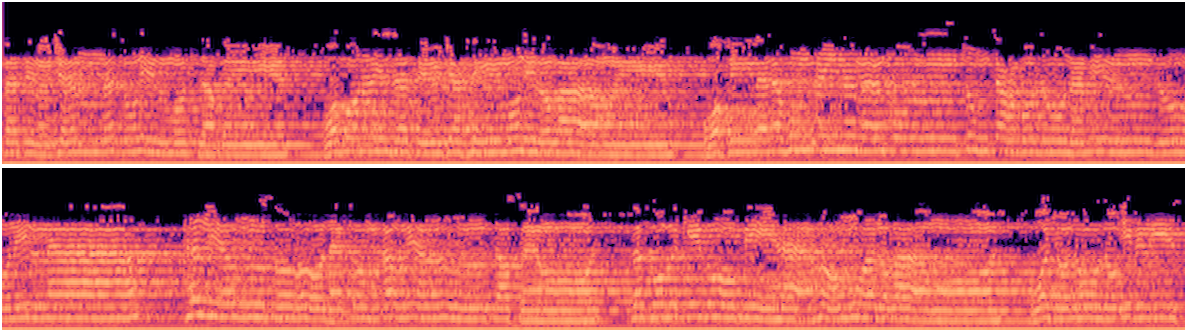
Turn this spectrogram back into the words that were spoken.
وأزلفت الجنة للمتقين وبرزت الجحيم للغاوين وقيل لهم أين ما كنتم تعبدون من دون الله؟ هل ينصرونكم أو ينتصرون؟ فكبكبوا فيها هم والغاوون وجنود إبليس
